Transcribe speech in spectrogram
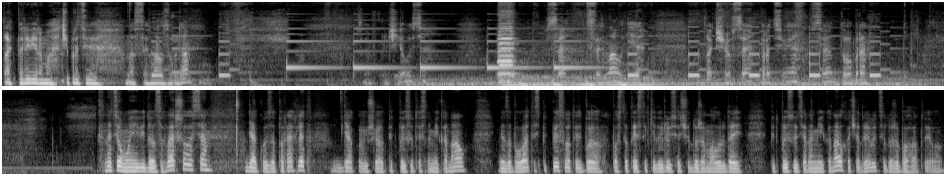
Так, перевіримо, чи працює у нас сигнал з руля. Все включилося. Все, сигнал є. Так що все працює, все добре. На цьому моє відео завершилося. Дякую за перегляд. Дякую, що підписуєтесь на мій канал. Не забувайте підписуватись, бо по статистиці дивлюся, що дуже мало людей підписуються на мій канал, хоча дивиться дуже багато його.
